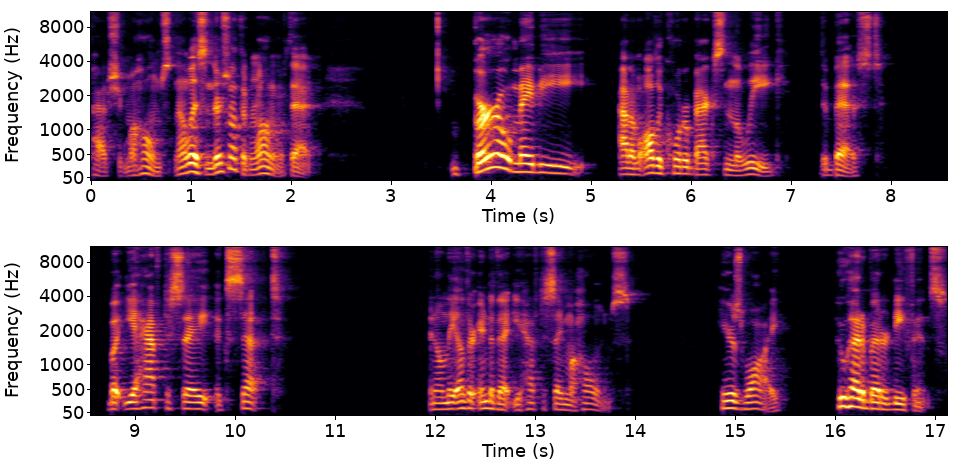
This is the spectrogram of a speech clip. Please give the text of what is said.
Patrick Mahomes. Now, listen, there's nothing wrong with that. Burrow may be out of all the quarterbacks in the league the best, but you have to say accept. And on the other end of that, you have to say Mahomes. Here's why. Who had a better defense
